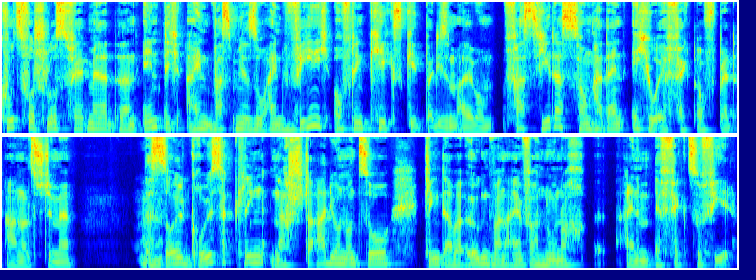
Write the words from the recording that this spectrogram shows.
kurz vor Schluss fällt mir dann endlich ein, was mir so ein wenig auf den Keks geht bei diesem Album. Fast jeder Song hat einen Echo-Effekt auf Brad Arnolds Stimme. Das mhm. soll größer klingen nach Stadion und so, klingt aber irgendwann einfach nur noch einem Effekt zu viel.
